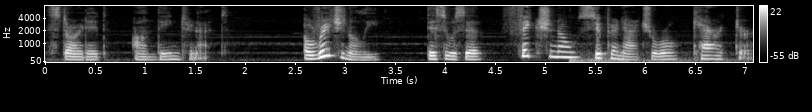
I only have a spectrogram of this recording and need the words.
started on the internet. Originally, this was a fictional supernatural character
